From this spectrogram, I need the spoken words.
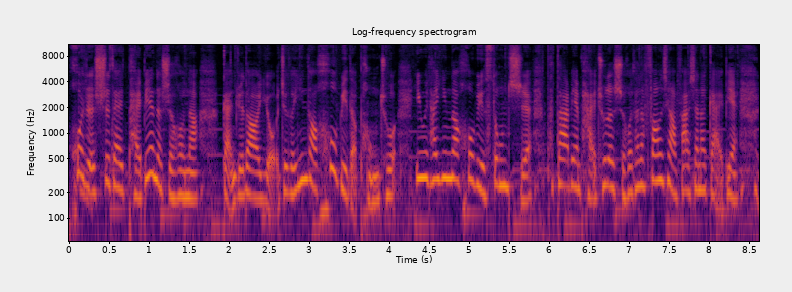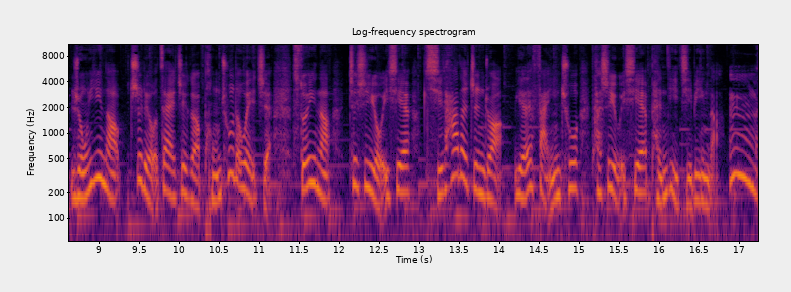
或者是在排便的时候呢，感觉到有这个阴道后壁的膨出，因为它阴道后壁松弛，它大便排出的时候，它的方向发生了改变，容易呢滞留在这个膨出的位置，所以呢，这是有一些其他的症状也反映出它是有一些盆底疾病的。嗯，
